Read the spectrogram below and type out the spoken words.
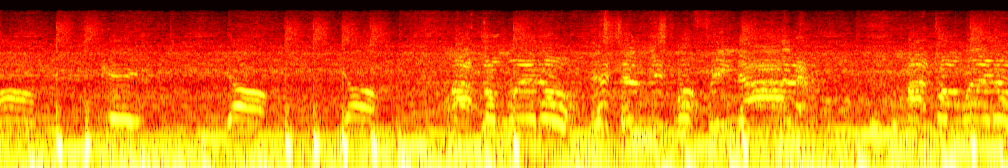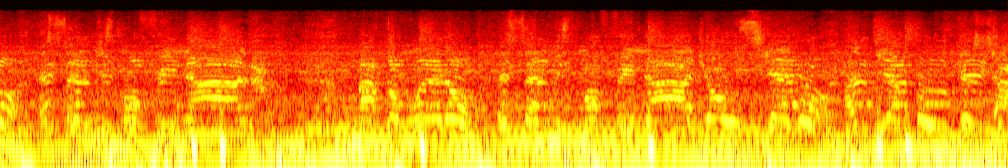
uh, okay, yo, yo. Mato muero, es el mismo final. Mato muero, es el mismo final. Mato muero, es el mismo final. Yo ciego al tiempo que ya.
